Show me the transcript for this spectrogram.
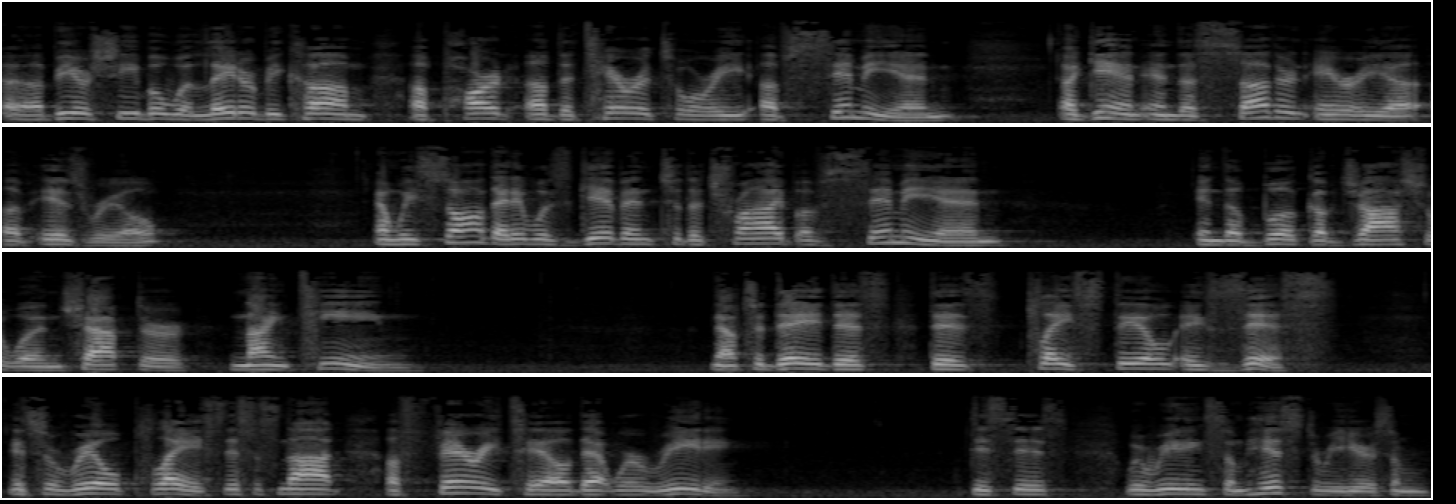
uh, Beersheba would later become a part of the territory of Simeon, again in the southern area of Israel. And we saw that it was given to the tribe of Simeon in the book of Joshua in chapter 19. Now today this, this place still exists. It's a real place. This is not a fairy tale that we're reading. This is, we're reading some history here, some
